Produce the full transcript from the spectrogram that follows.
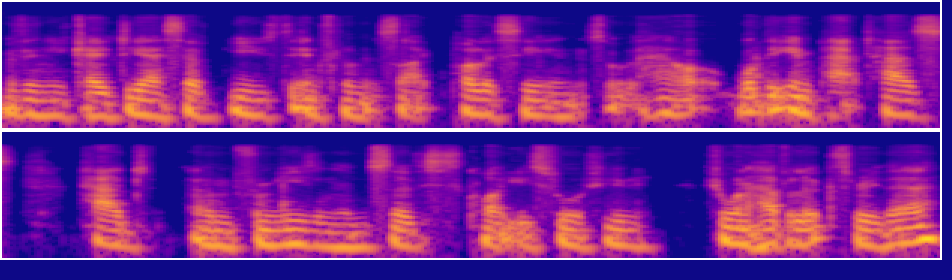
within UKDS have used to influence like policy and sort of how what the impact has had um, from using them. So this is quite useful if you if you want to have a look through there.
